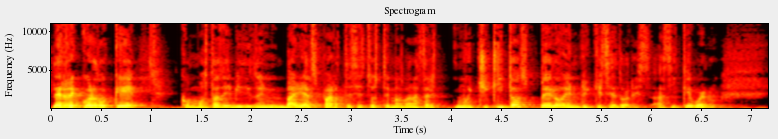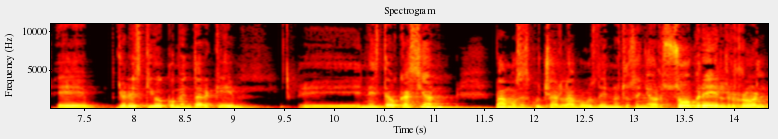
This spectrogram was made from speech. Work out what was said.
Les recuerdo que como está dividido en varias partes, estos temas van a estar muy chiquitos, pero enriquecedores. Así que bueno, eh, yo les quiero comentar que eh, en esta ocasión vamos a escuchar la voz de nuestro Señor sobre el rol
